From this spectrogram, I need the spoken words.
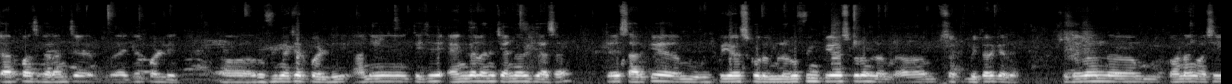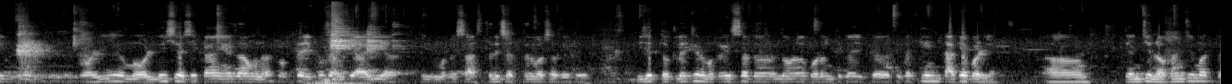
चार पांच घरांचे हेचेर पडली रुफिंगाचेर पडली आनी तेजे एंगल आनी चॅनल जे आसा ते सारके पियर्स करून म्हणल्यार रुफींग पियर्स करून भितर गेले सुदैवान कोणाक अशी व्हडली व्हडलीशी अशी कांय हें जावंक ना फक्त एकूच आमची आई आहा ती म्हाका आसतली सत्तर वर्सांची ती तिचे तकलेचेर म्हाका दिसता तो नळो पडून तिका एक तिका तीन टाके पडले. तेंची लोकांची मात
